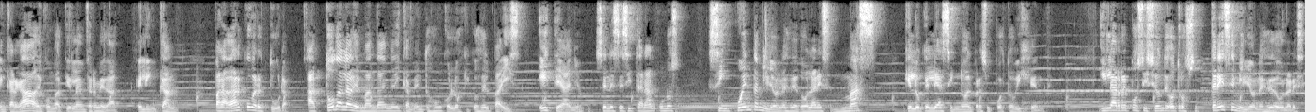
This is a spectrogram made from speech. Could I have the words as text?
encargada de combatir la enfermedad, el INCAN, para dar cobertura a toda la demanda de medicamentos oncológicos del país este año se necesitarán unos 50 millones de dólares más que lo que le asignó el presupuesto vigente y la reposición de otros 13 millones de dólares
